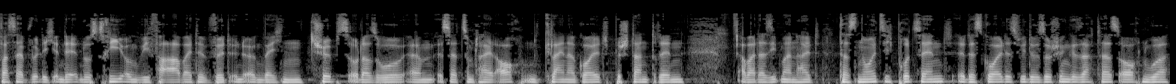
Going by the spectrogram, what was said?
Was halt wirklich in der Industrie irgendwie verarbeitet wird, in irgendwelchen Chips oder so, ähm, ist ja zum Teil auch ein kleiner Goldbestand drin. Aber da sieht man halt, dass 90 Prozent des Goldes, wie du so schön gesagt hast, auch nur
